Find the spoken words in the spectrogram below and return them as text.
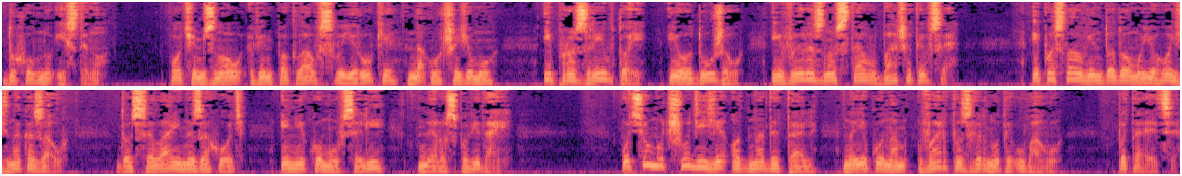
духовну істину. Потім знов він поклав свої руки на очі йому, і прозрів той, і одужав, і виразно став бачити все. І послав він додому його й наказав до села й не заходь, і нікому в селі не розповідай. У цьому чуді є одна деталь, на яку нам варто звернути увагу. Питається,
